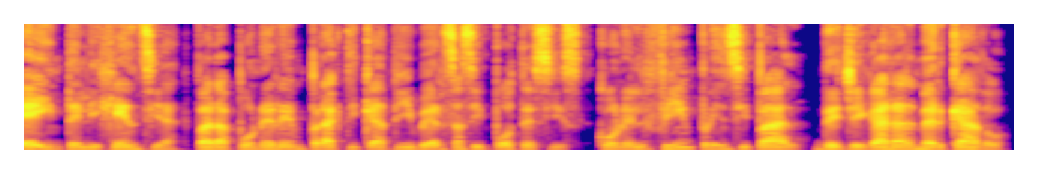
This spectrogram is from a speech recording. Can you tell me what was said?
e inteligencia para poner en práctica diversas hipótesis con el fin principal de llegar al mercado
